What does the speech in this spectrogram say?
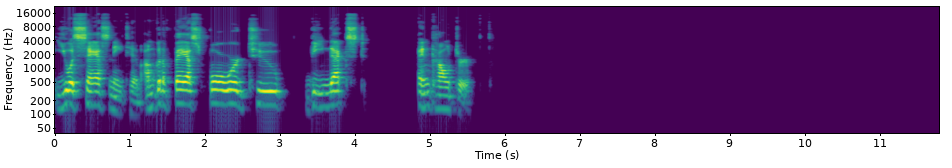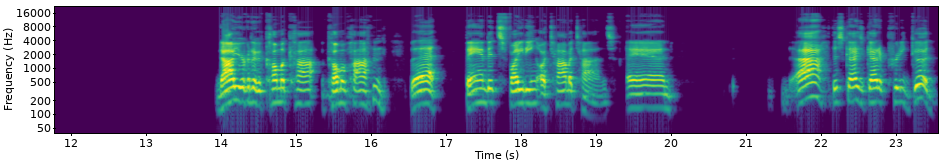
you assassinate him. I'm going to fast forward to the next encounter. Now you're going to come, come upon bleh, bandits fighting automatons. And, ah, this guy's got it pretty good.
